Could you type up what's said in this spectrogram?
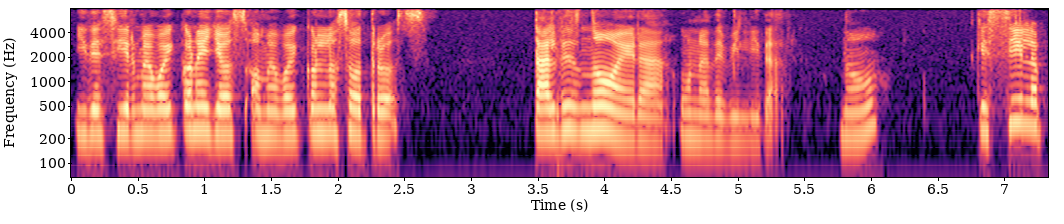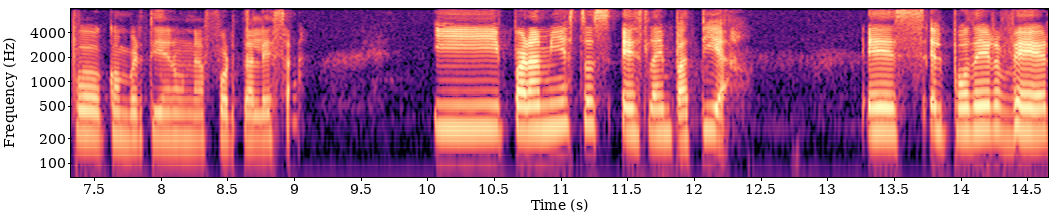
y decir me voy con ellos o me voy con los otros, tal vez no era una debilidad, ¿no? Que sí la puedo convertir en una fortaleza. Y para mí esto es, es la empatía, es el poder ver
